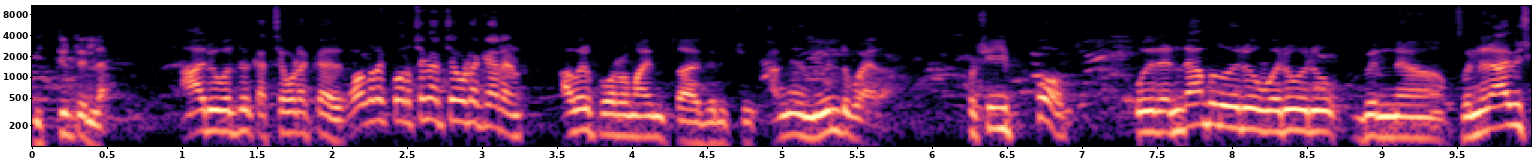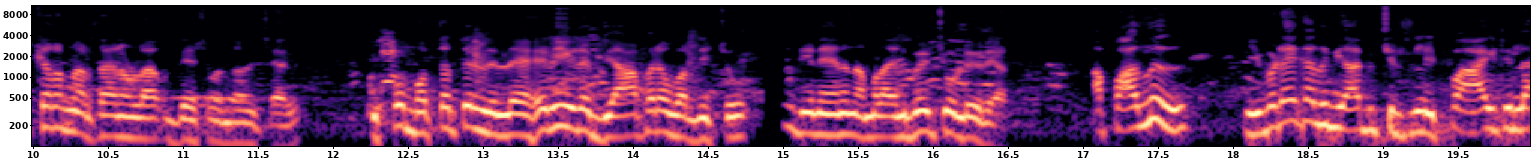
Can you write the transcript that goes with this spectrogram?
വിറ്റിട്ടില്ല. ആ രൂപത്തിൽ കച്ചവടക്കാർ വളരെ കുറച്ച് കച്ചവടക്കാരാണ് അവർ പൂർണമായും സഹകരിച്ചു അങ്ങനെ നീണ്ടുപോയതാണ് പക്ഷേ ഇപ്പോൾ ഒരു രണ്ടാമത് ഒരു ഒരു ഒരു പിന്നെ പുനരാവിഷ്കരണം നടത്താനുള്ള ഉദ്ദേശം എന്താണെന്ന് വെച്ചാൽ ഇപ്പോൾ മൊത്തത്തിൽ ലഹരിയുടെ വ്യാപനം വർദ്ധിച്ചു ദിനേന നമ്മൾ അനുഭവിച്ചുകൊണ്ടിരിക്കുകയാണ്. അപ്പോൾ അത് ഇവിടേക്ക് അത് വ്യാപിച്ചിട്ടില്ല ഇപ്പോൾ ആയിട്ടില്ല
